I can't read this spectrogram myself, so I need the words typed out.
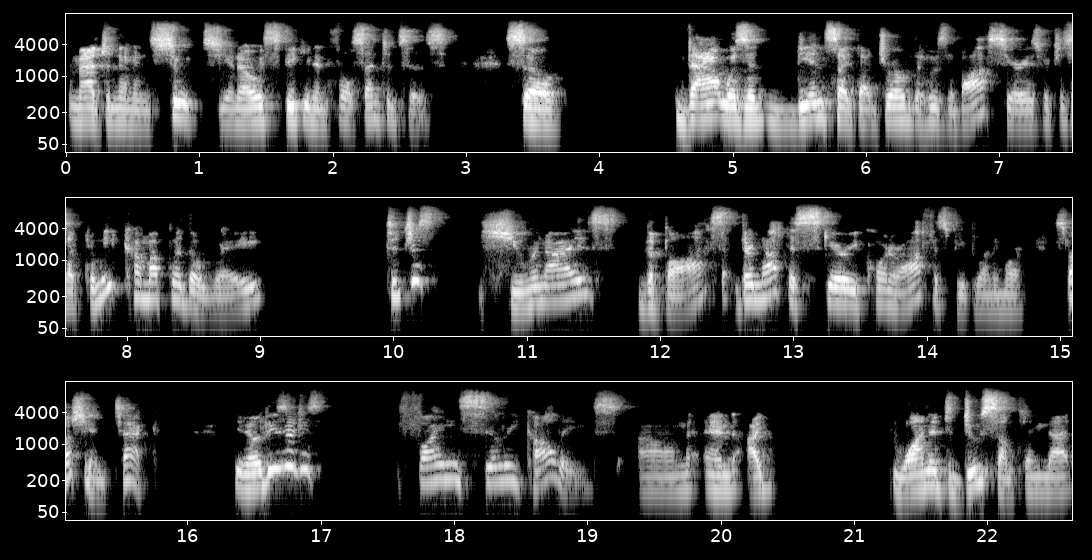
imagine them in suits, you know, speaking in full sentences. So that was a, the insight that drove the Who's the Boss series, which is like, can we come up with a way to just humanize the boss? They're not the scary corner office people anymore, especially in tech. You know, these are just fun, silly colleagues. Um, and I wanted to do something that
